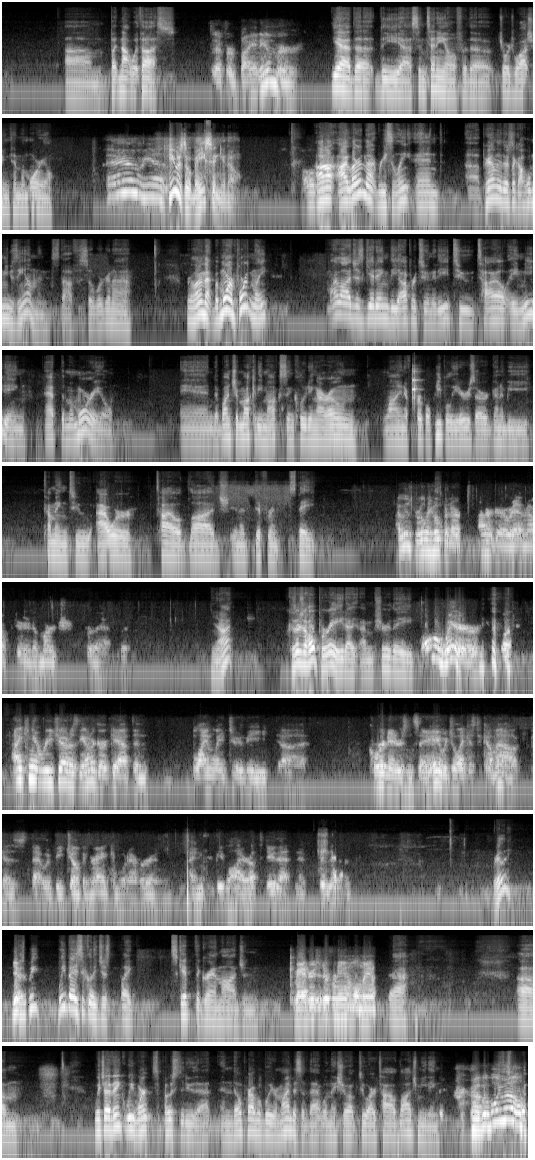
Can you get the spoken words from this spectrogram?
um, but not with us. Is that for biennium or? Yeah, the the uh, centennial for the George Washington Memorial. Oh yeah. He was a Mason, you know. Oh, Uh, I learned that recently, and uh, apparently there's like a whole museum and stuff. So we're gonna we're gonna learn that. But more importantly, my lodge is getting the opportunity to tile a meeting at the memorial, and a bunch of muckety mucks, including our own line of purple people eaters, are going to be coming to our tiled lodge in a different state. I was really hoping our honor guard would have an opportunity to march for that, but You're not because there's a whole parade. I, I'm sure they. I'm aware, but I can't reach out as the honor guard captain blindly to the uh, coordinators and say, "Hey, would you like us to come out?" Because that would be jumping rank and whatever, and I need people higher up to do that, and it didn't happen. Really? 'Cause we we basically just like skipped the Grand Lodge and Commander is a different animal, man. uh, um, which I think we weren't supposed to do that, and they'll probably remind us of that when they show up to our tiled lodge meeting. Probably will.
